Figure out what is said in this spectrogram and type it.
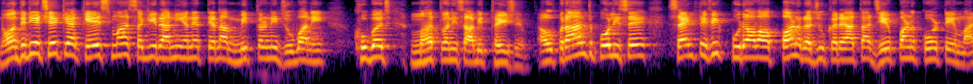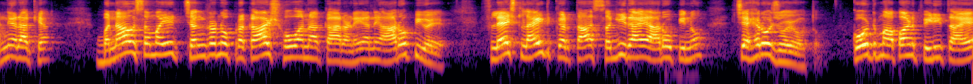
નોંધનીય છે કે આ કેસમાં સગીરાની અને તેના મિત્રની જુબાની ખૂબ જ મહત્વની સાબિત થઈ છે. આ ઉપરાંત પોલીસે સાયન્ટિફિક પુરાવા પણ રજૂ કર્યા હતા, જે પણ કોર્ટે માન્ય રાખ્યા. બનાવ સમયે ચંદ્રનો પ્રકાશ હોવાના કારણે અને આરોપીઓએ ફ્લેશ લાઇટ કરતા સગીરાએ આરોપીનો ચહેરો જોયો હતો. કોર્ટમાં પણ પીડિતાએ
